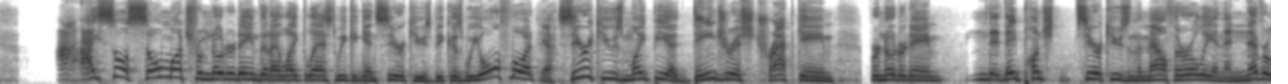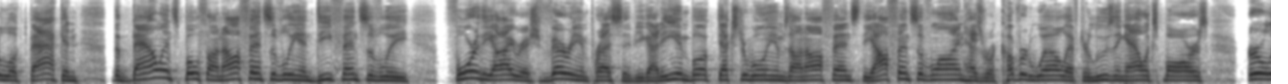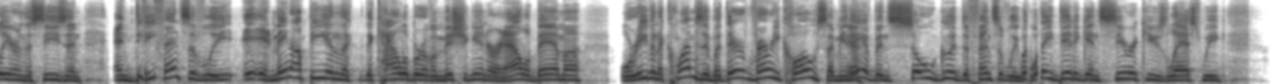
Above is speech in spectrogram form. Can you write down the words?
I saw so much from Notre Dame that I liked last week against Syracuse because we all thought yeah. Syracuse might be a dangerous trap game for Notre Dame. They punched Syracuse in the mouth early and then never looked back. And the balance, both on offensively and defensively, for the Irish, very impressive. You got Ian Book, Dexter Williams on offense. The offensive line has recovered well after losing Alex Bars earlier in the season. And defensively, it, may not be in the, the caliber of a Michigan or an Alabama or even a Clemson, but they're very close. I mean, yeah. they have been so good defensively. What they did against Syracuse last week,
